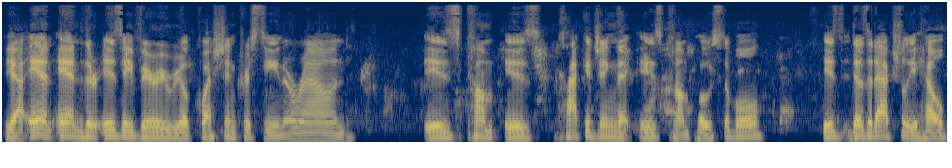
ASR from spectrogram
yeah, and and there is a very real question, Christine, around is com is packaging that is compostable is does it actually help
